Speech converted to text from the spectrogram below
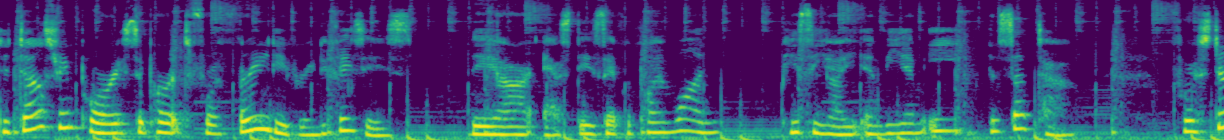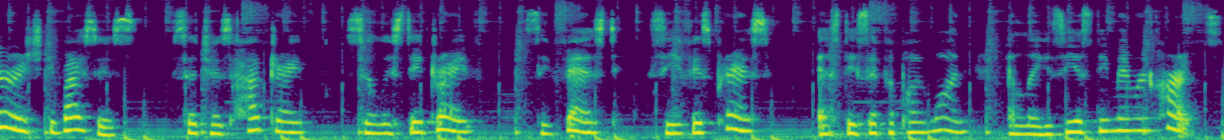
The downstream port supports for three different interfaces. They are SD 7.1, PCIe NVMe, and SATA. For storage devices such as hard drive, solid state drive, CFast, CF Express, SD 7.1, and legacy SD memory cards.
